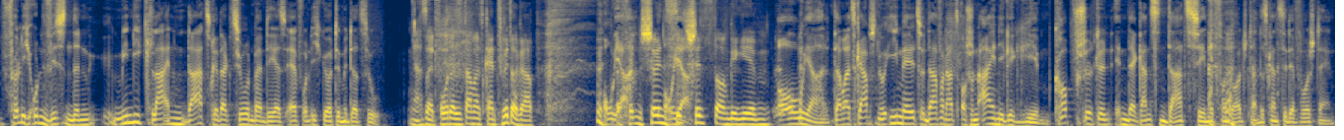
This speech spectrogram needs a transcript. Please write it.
völlig unwissenden, mini kleinen Darts-Redaktion beim DSF und ich gehörte mit dazu. Ja, seid froh, dass es damals kein Twitter gab. Oh ja. Das hat einen schönen oh, ja. Shitstorm gegeben. Oh ja, damals gab es nur E-Mails und davon hat es auch schon einige gegeben. Kopfschütteln in der ganzen Dartszene von Deutschland, das kannst du dir vorstellen.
